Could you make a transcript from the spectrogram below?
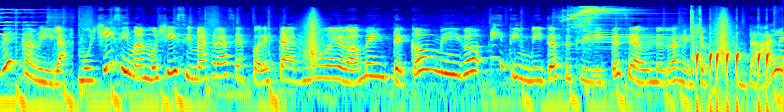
de Camila Muchísimas, muchísimas gracias por estar nuevamente conmigo Y te invito a suscribirte si aún no lo has hecho Dale,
